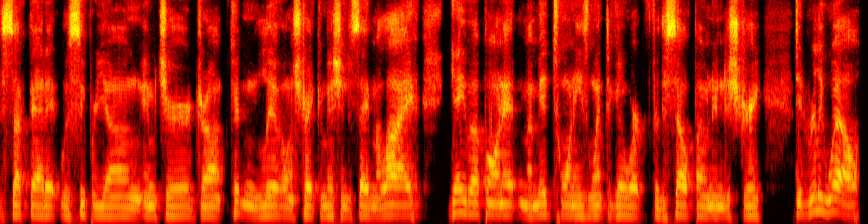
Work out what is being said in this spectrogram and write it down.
Sucked at it, was super young, immature, drunk, couldn't live on straight commission to save my life. Gave up on it in my mid 20s, went to go work for the cell phone industry. Did really well,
